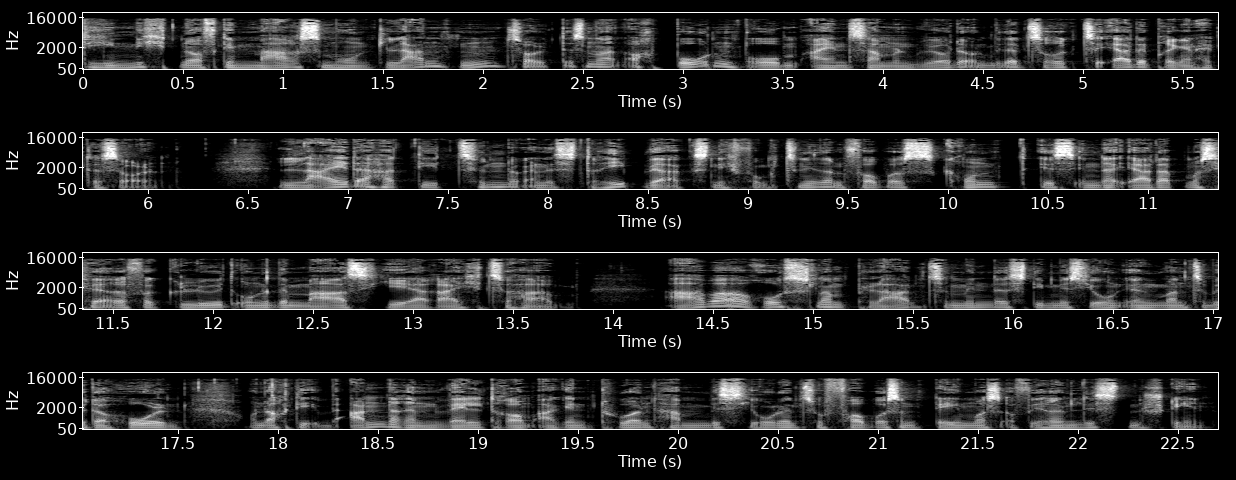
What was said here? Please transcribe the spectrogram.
die nicht nur auf dem Marsmond landen sollte, sondern auch Bodenproben einsammeln würde und wieder zurück zur Erde bringen hätte sollen. Leider hat die Zündung eines Triebwerks nicht funktioniert und Phobos Grund ist in der Erdatmosphäre verglüht, ohne den Mars je erreicht zu haben. Aber Russland plant zumindest, die Mission irgendwann zu wiederholen. Und auch die anderen Weltraumagenturen haben Missionen zu Phobos und Deimos auf ihren Listen stehen.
